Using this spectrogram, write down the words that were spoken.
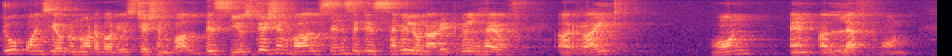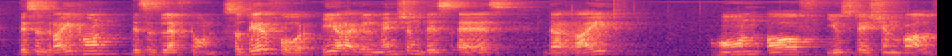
two points you have to note about Eustachian valve. This Eustachian valve, since it is semilunar, it will have a right horn and a left horn. This is right horn, this is left horn. So therefore, here I will mention this as the right horn of eustachian valve.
